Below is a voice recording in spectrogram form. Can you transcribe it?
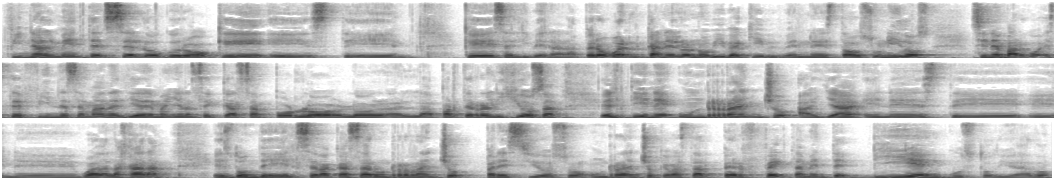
Finalmente se logró que este que se liberará. Pero bueno, Canelo no vive aquí, vive en Estados Unidos. Sin embargo, este fin de semana, el día de mañana, se casa por la parte religiosa. Él tiene un rancho allá en, este, en eh, Guadalajara. Es donde él se va a casar, un rancho precioso, un rancho que va a estar perfectamente bien custodiado,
